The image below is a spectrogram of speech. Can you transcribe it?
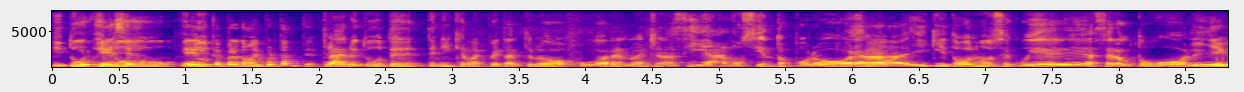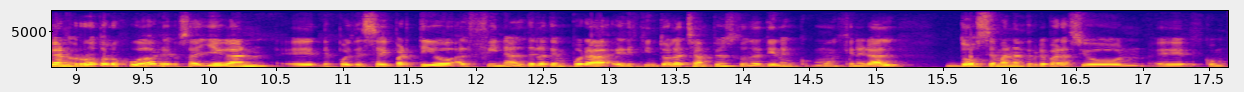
Y tú- porque y es tú- el, y el campeonato más importante. Claro, y tú te, tenés que respetar que los jugadores no entren así a 200 por hora Cierto. y que todo el mundo se cuide de hacer autogoles. Y llegan rotos los jugadores, o sea, llegan eh, después de seis partidos al final de la temporada, es distinto a la Champions, donde tienen como en general dos semanas de preparación, eh, como,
